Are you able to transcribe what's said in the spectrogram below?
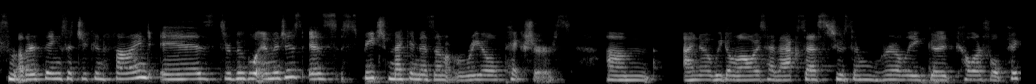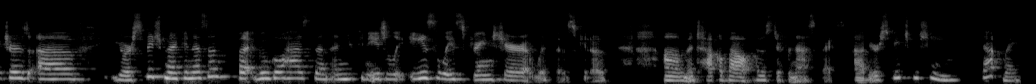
Some other things that you can find is through Google Images is speech mechanism real pictures. Um, I know we don't always have access to some really good colorful pictures of your speech mechanism, but Google has them and you can easily easily screen share it with those kiddos um, and talk about those different aspects of your speech machine that way.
